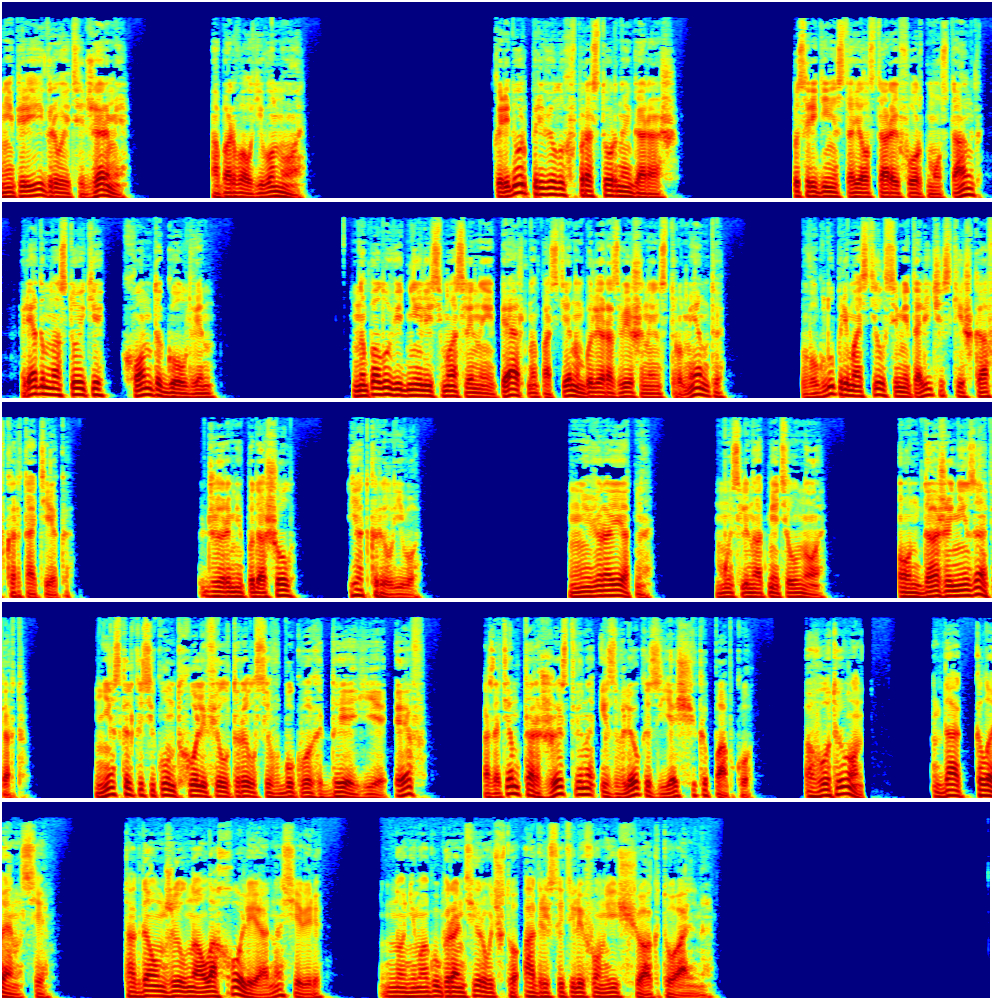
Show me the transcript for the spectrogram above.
«Не переигрывайте, Джерми», — оборвал его Ноа. Коридор привел их в просторный гараж. Посредине стоял старый Форд Мустанг, рядом на стойке Honda Goldwyn. На полу виднелись масляные пятна, по стенам были развешаны инструменты. В углу примостился металлический шкаф картотека. Джереми подошел и открыл его. «Невероятно», — мысленно отметил Ноа. «Он даже не заперт». Несколько секунд Холлифилд рылся в буквах «Д», «Е», «Ф», а затем торжественно извлек из ящика папку. Вот и он. Даг Кленси. Тогда он жил на Лахолия, на севере. Но не могу гарантировать, что адрес и телефон еще актуальны.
